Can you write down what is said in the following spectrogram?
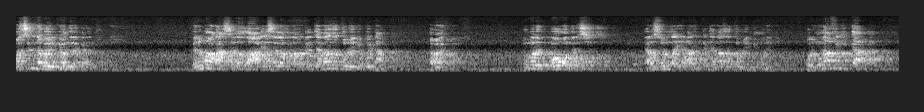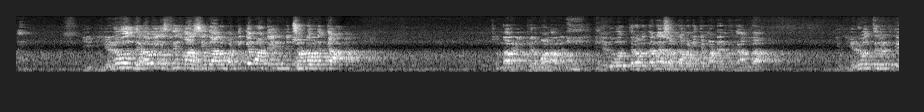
மஸ்ஜித் நபவிக்கு வந்திருக்கிறது. பெருமானா செல்லல்லா அலிசல்லம் அவர்கள் ஜனாசா தொழுகைக்கு போயிட்டாங்க. அவனுக்கு உமருக்கு கோபம் வந்துருச்சு. யார சொல்றா? யாருக்கு ஜனாசா தொழுகைக்கு போறீங்க ஒரு முனாஃபிக்கா எழுபது தடவை இஸ்திகார் செய்தாலும் மன்னிக்க மாட்டேன் என்று சொன்னவனுக்கா? சொன்னார்கள் பெருமானார். எழுபது தடவை தானே சொன்ன மன்னிக்க மாட்டேன்னு இருக்கான்ல எழுபத்தி ரெண்டு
